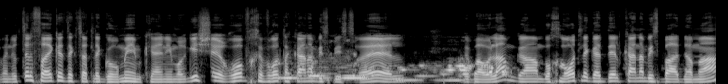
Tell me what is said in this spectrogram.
ואני רוצה לפרק את זה קצת לגורמים, כי אני מרגיש שרוב חברות הקנאביס בישראל, ובעולם גם, בוחרות לגדל קנאביס באדמה,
